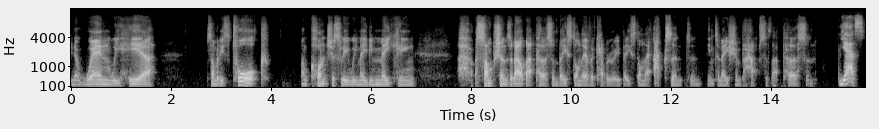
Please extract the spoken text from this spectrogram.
you know, when we hear somebody's talk, unconsciously we may be making assumptions about that person based on their vocabulary, based on their accent and intonation, perhaps, of that person. Yes,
